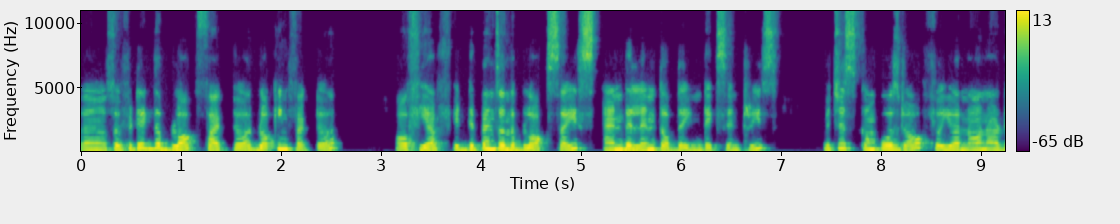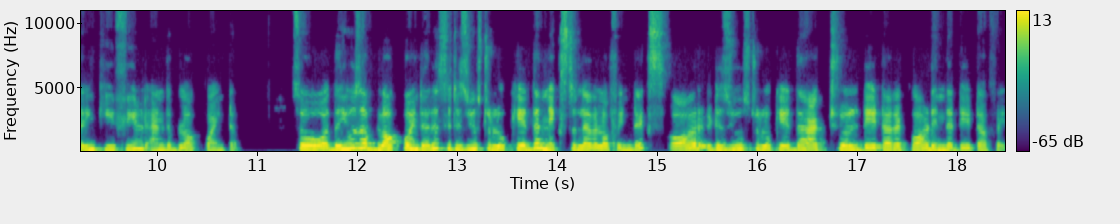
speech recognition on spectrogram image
Uh, so if you take the block factor, blocking factor of F, it depends on the block size and the length of the index entries, which is composed of your non-ordering key field and the block pointer. So the use of block pointer is it is used to locate the next level of index or it is used to locate the actual data record in the data file,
